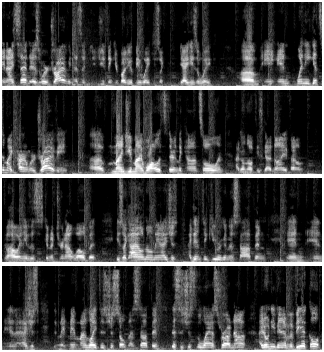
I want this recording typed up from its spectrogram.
and I said, as we're driving, I said, "Do you think your buddy would be awake?" He's like, "Yeah, he's awake." Um, and, and, when he gets in my car and we're driving, uh, mind you, my wallet's there in the console, and I don't know if he's got a knife. I don't know how any of this is going to turn out well, but he's like, I don't know, man. I just, I didn't think you were going to stop, and and and and I just, man, my life is just so messed up, and this is just the last straw. Now I don't even have a vehicle,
